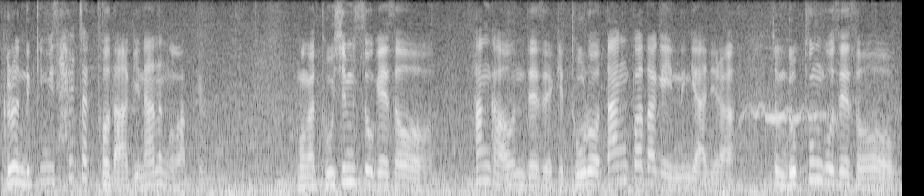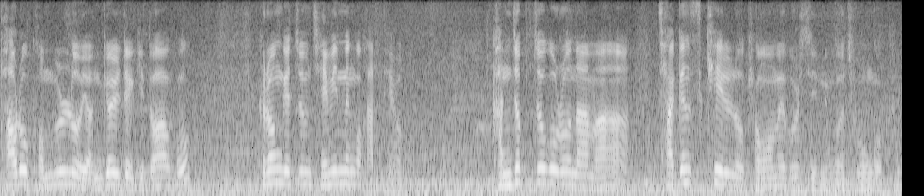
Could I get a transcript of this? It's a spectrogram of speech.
그런 느낌이 살짝 더 나긴 하는 것 같아요. 뭔가 도심 속에서 한가운데서 이렇게 도로 땅바닥에 있는 게 아니라 좀 높은 곳에서 바로 건물로 연결되기도 하고 그런 게 좀 재밌는 것 같아요 간접적으로나마 작은 스케일로 경험해 볼 수 있는 건 좋은 것 같아요.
